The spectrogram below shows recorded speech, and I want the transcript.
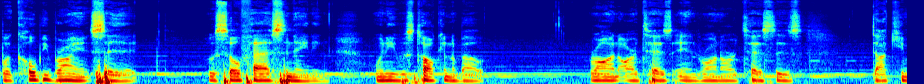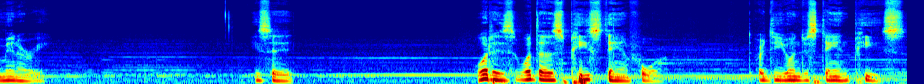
what Kobe Bryant said it was so fascinating when he was talking about Ron Artest and Ron Artest's documentary. He said, "What is what does peace stand for? Or do you understand peace?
